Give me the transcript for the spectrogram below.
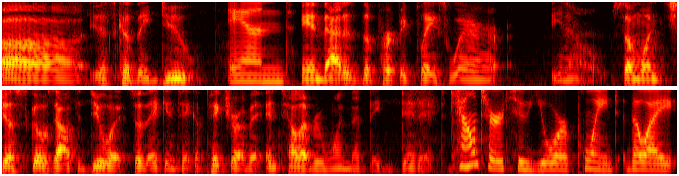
uh that's because they do. And and that is the perfect place where you know someone just goes out to do it so they can take a picture of it and tell everyone that they did it. Counter to your point, though I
